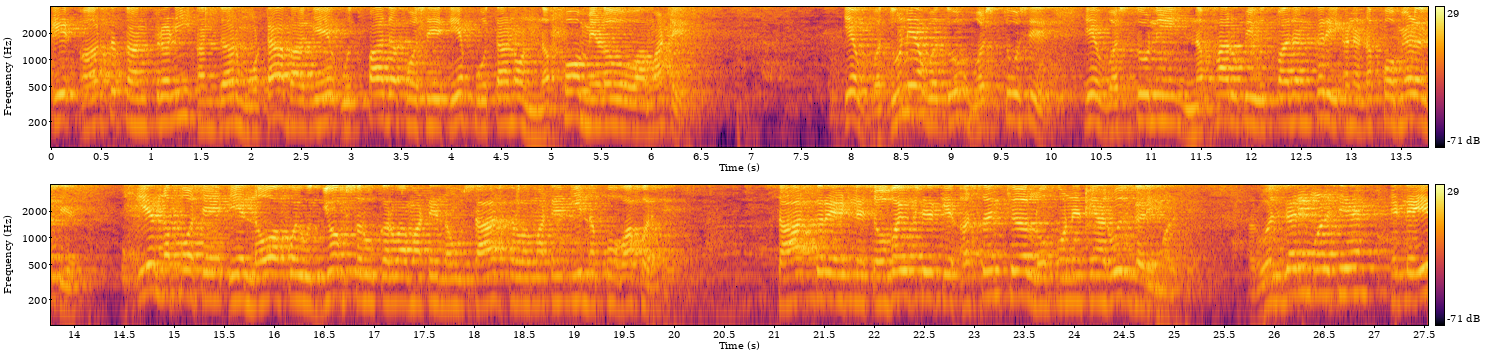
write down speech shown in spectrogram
એ અર્થતંત્રની અંદર મોટા ભાગે ઉત્પાદકો છે એ પોતાનો નફો મેળવવા માટે. એ વધુને વધુ વસ્તુ છે, એ વસ્તુની નફારૂપી ઉત્પાદન કરી અને નફો મેળવે છે એ નફો છે, એ નવા કોઈ ઉદ્યોગ શરૂ કરવા માટે, નવું સાહસ કરવા માટે એ નફો વાપરશે. સાહસ કરે એટલે સ્વાભાવિક છે કે અસંખ્ય લોકોને ત્યાં રોજગારી મળશે. રોજગારી મળશે એટલે એ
